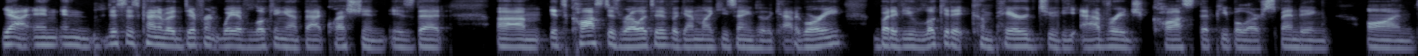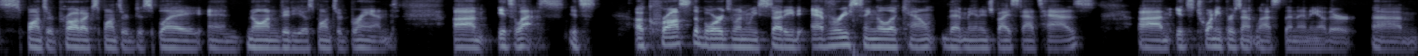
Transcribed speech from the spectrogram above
Yeah, and and this is kind of a different way of looking at that question. Is that um, its cost is relative, again, like he's saying to the category. But if you look at it compared to the average cost that people are spending on sponsored product, sponsored display, and non video sponsored brand, um, it's less. It's across the boards when we studied every single account that Managed by Stats has, um, it's 20% less than any other um,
